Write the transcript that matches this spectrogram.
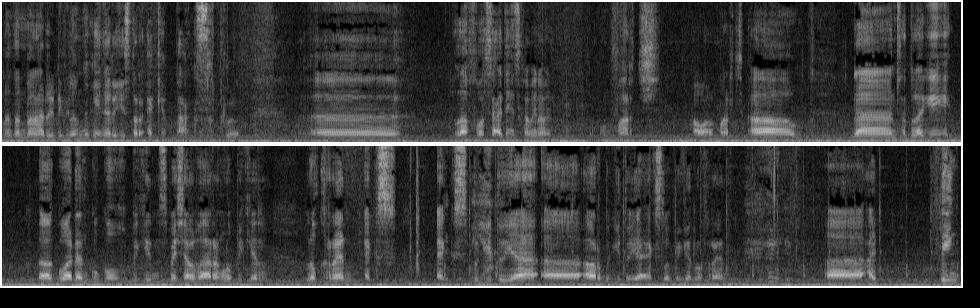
nonton Bang Adri di film tuh kayak nyari Easter egg kayak bangsat gue uh, Love for Sale I think it's coming on March awal March. Um, dan satu lagi uh, gua dan Kuku bikin spesial bareng lo pikir lo keren X X begitu Begitu ya, uh, or begitu ya X lo pikir lo keren Uh, I think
